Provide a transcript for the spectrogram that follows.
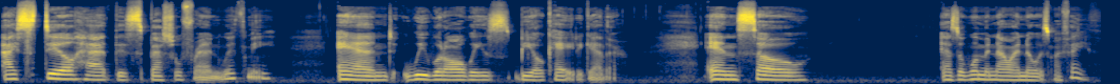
I still had this special friend with me. And we would always be okay together. And so, as a woman now, I know it's my faith.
